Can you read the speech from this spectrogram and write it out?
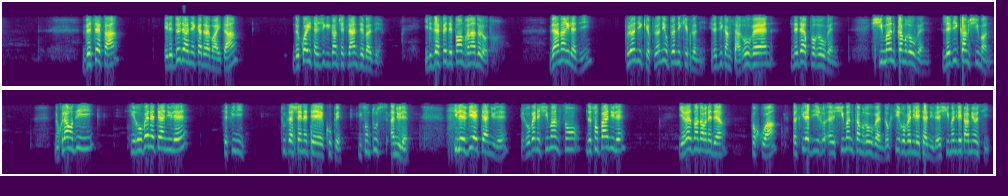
Vesefa, et les deux derniers cas de la Braïta, de quoi il s'agit Chetlan est basé Il les a fait dépendre l'un de l'autre. Ve'amar il a dit, Ploni ke ploni ou ploni ke ploni. Il a dit comme ça, Reuven, Neder pour Reuven. Shimon comme Reuven, Lévi comme Shimon. Donc là, on dit, si Reuven était annulé, c'est fini. Toute la chaîne était coupée. Ils sont tous annulés. Si Lévi a été annulé, Reuven et Shimon ne sont pas annulés. Ils restent dans leur neder. Pourquoi? Parce qu'il a dit euh, Shimon comme Reuven. Donc si Reuven il était annulé, Shimon il est permis aussi.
